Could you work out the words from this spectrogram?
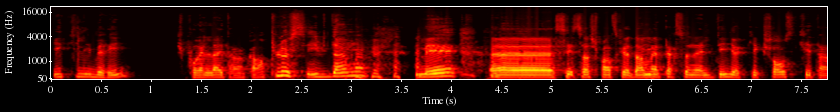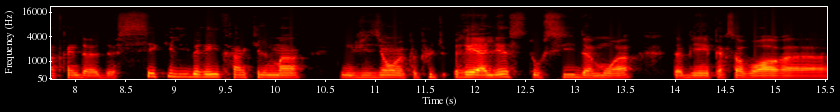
équilibré, je pourrais l'être encore plus, évidemment. Mais euh, c'est ça, je pense que dans ma personnalité, il y a quelque chose qui est en train de, de s'équilibrer tranquillement, une vision un peu plus réaliste aussi de moi, de bien percevoir euh,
